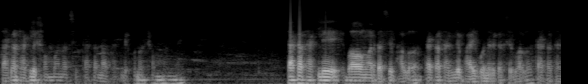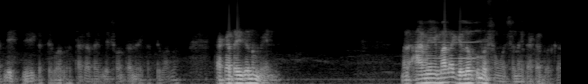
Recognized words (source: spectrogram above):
টাকা থাকলে সম্মান আছে, টাকা না থাকলে কোনো সম্মান নেই। টাকা থাকলে বাবা মার কাছে ভালো, টাকা থাকলে ভাই বোনের কাছে ভালো, টাকা থাকলে স্ত্রীর কাছে ভালো, টাকা থাকলে সন্তানের কাছে ভালো। টাকাটাই যেন মেন মানে আমি মারা গেলেও কোনো সমস্যা নাই টাকার দরকার।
